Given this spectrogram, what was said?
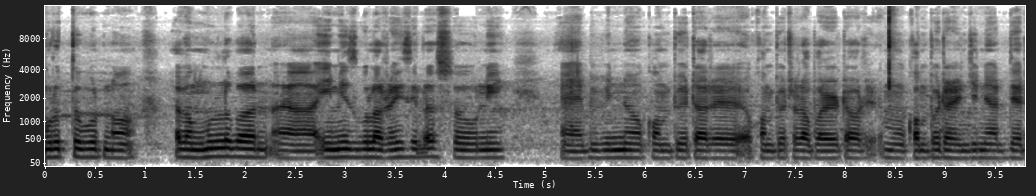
গুরুত্বপূর্ণ এবং মূল্যবান ইমেজগুলো রয়েছিল সো উনি বিভিন্ন কম্পিউটারে কম্পিউটার অপারেটর কম্পিউটার ইঞ্জিনিয়ারদের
